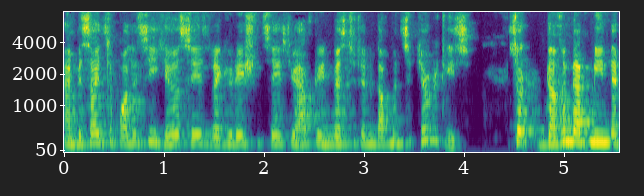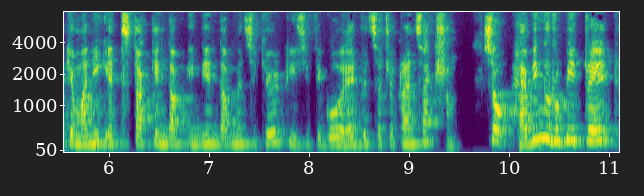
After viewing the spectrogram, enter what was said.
And besides, the policy here says, regulation says you have to invest it in government securities. So doesn't that mean that your money gets stuck in gov- Indian government securities if you go ahead with such a transaction? So having a rupee trade,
